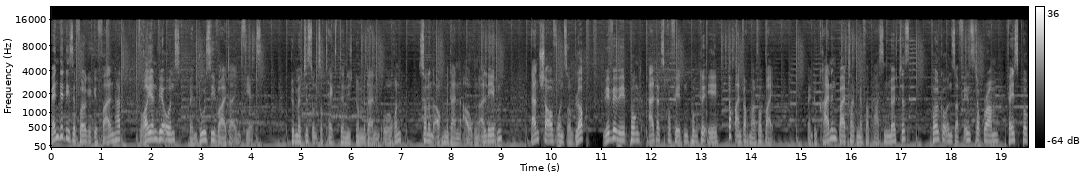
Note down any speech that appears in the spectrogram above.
Wenn dir diese Folge gefallen hat, freuen wir uns, wenn du sie weiterempfiehlst. Du möchtest unsere Texte nicht nur mit deinen Ohren, sondern auch mit deinen Augen erleben? Dann schau auf unserem Blog www.alltagspropheten.de doch einfach mal vorbei. Wenn du keinen Beitrag mehr verpassen möchtest, folge uns auf Instagram, Facebook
